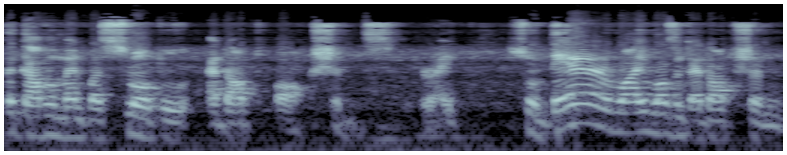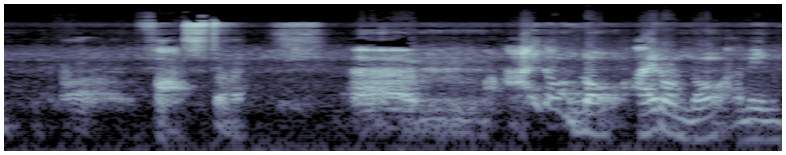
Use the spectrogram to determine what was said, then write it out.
the government was slow to adopt auctions, right? So there, why wasn't adoption uh, faster? Um, I don't know. I don't know. I mean,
